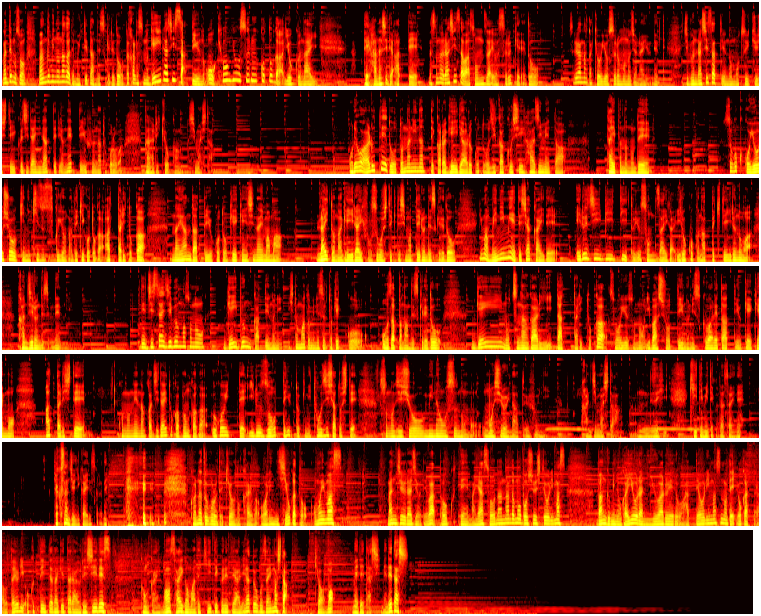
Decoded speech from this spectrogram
まあ、でもその番組の中でも言ってたんですけれどだからそのゲイらしさっていうのを強要することが良くないって話であってそのらしさは存在はするけれどそれはなんか強要するものじゃないよねって。自分らしさっていうのも追求していく時代になってるよねっていう風なところはかなり共感しました。俺はある程度大人になってからゲイであることを自覚し始めたタイプなのですごくこう幼少期に傷つくような出来事があったりとか悩んだっていうことを経験しないままライトなゲイライフを過ごしてきてしまっているんですけれど今目に見えて社会で LGBT という存在が色濃くなってきているのは感じるんですよね。で実際自分もそのゲイ文化っていうのにひとまとめにすると結構大雑把なんですけれどゲイのつながりだったりとかそういうその居場所っていうのに救われたっていう経験もあったりしてこのねなんか時代とか文化が動いているぞっていう時に当事者としてその事象を見直すのも面白いなというふうに感じました是非聞いてみてくださいね132回ですからね こんなところで今日の会話終わりにしようかと思います。まんじゅうラジオではトークテーマや相談なども募集しております。番組の概要欄に URL を貼っておりますのでよかったらお便り送っていただけたら嬉しいです。今回も最後まで聞いてくれてありがとうございました。今日もめでたしめでたし。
